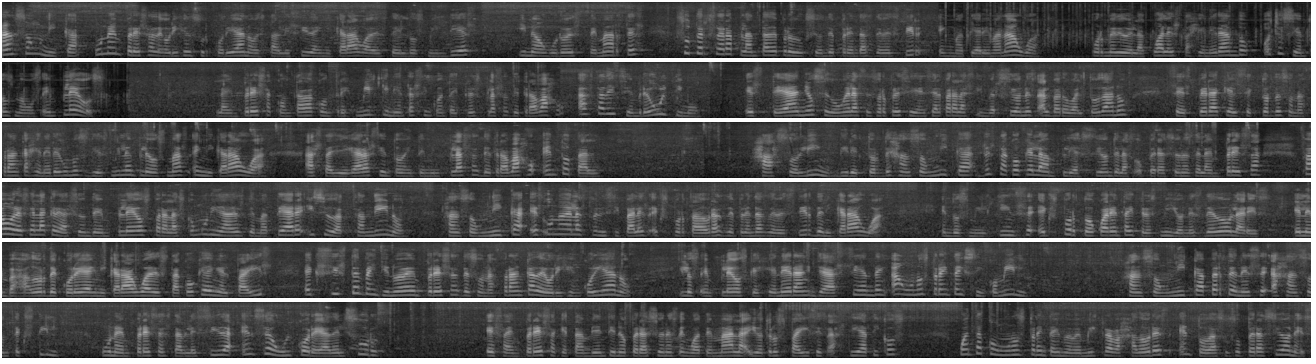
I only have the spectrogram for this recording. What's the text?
Hanson Nika, una empresa de origen surcoreano establecida en Nicaragua desde el 2010, inauguró este martes su tercera planta de producción de prendas de vestir en Matiare, Managua, por medio de la cual está generando 800 nuevos empleos. La empresa contaba con 3.553 plazas de trabajo hasta diciembre último. Este año, según el asesor presidencial para las inversiones Álvaro Baltodano, se espera que el sector de Zona Franca genere unos 10.000 empleos más en Nicaragua, hasta llegar a 120.000 plazas de trabajo en total. Hasolín, director de Hanson Nica, destacó que la ampliación de las operaciones de la empresa favorece la creación de empleos para las comunidades de Mateare y Ciudad Sandino. Hanson Nica es una de las principales exportadoras de prendas de vestir de Nicaragua. En 2015 exportó 43 millones de dólares. El embajador de Corea en Nicaragua destacó que en el país existen 29 empresas de zona franca de origen coreano y los empleos que generan ya ascienden a unos 35 mil. Hanson Nika pertenece a Hanson Textil, una empresa establecida en Seúl, Corea del Sur. Esa empresa, que también tiene operaciones en Guatemala y otros países asiáticos, cuenta con unos 39 mil trabajadores en todas sus operaciones.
